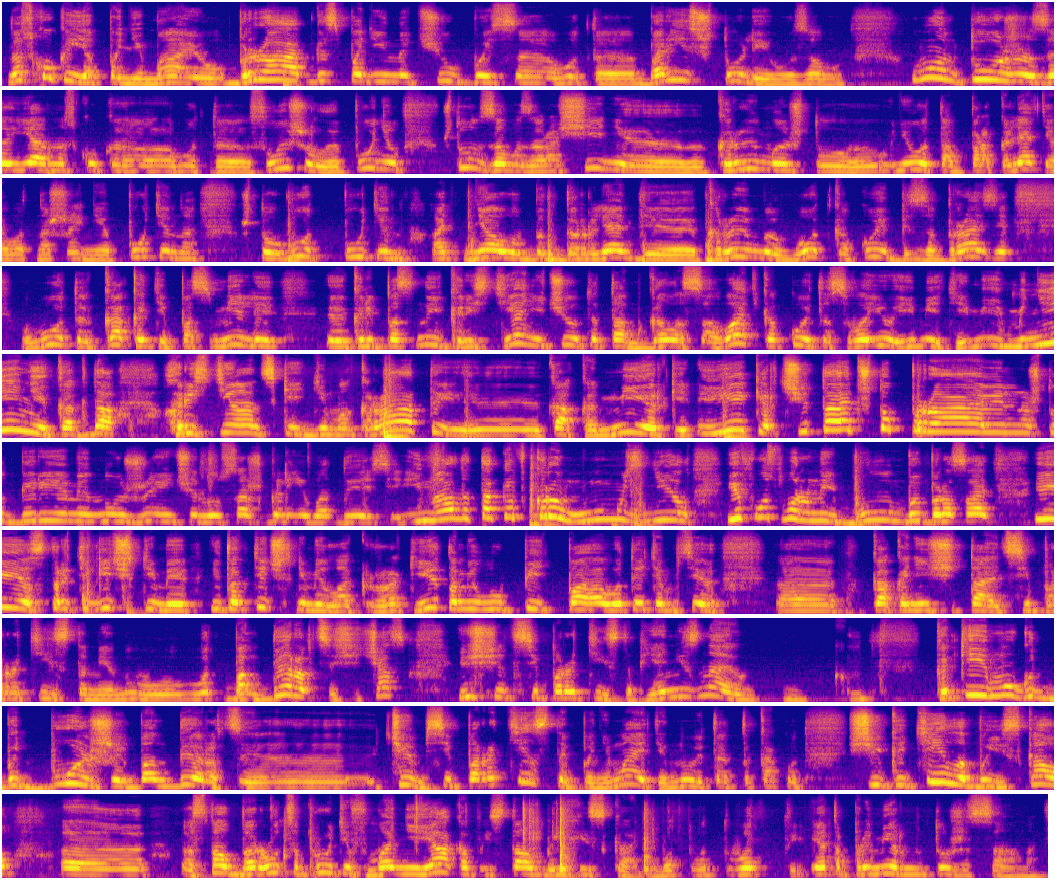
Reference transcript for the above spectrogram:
насколько я понимаю, брат господина Чубайса, вот, Борис, что ли его зовут, он тоже, за, я насколько вот слышал и понял, что он за возвращение Крыма, что у него там проклятие в отношении Путина, что вот Путин отнял у Бандерлянде Крым, вот какое безобразие, вот как эти посмели Э, крепостные крестьяне что-то там голосовать, какое-то свое иметь и мнение, когда христианские демократы, э, как Меркель и Экерт, считают, что правильно, что беременную женщину сожгли в Одессе. И надо так и в Крыму сделать, и фосфорные бомбы бросать, и стратегическими и тактическими ракетами лупить по вот этим все, э, как они считают, сепаратистами армии. Ну, вот бандеровцы сейчас ищут сепаратистов. Я не знаю, какие могут быть большие бандеровцы, э, чем сепаратисты, понимаете? Ну, это, это как вот Щекотило бы искал, э, стал бороться против маньяков и стал бы их искать. Вот, вот, вот это примерно то же самое.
